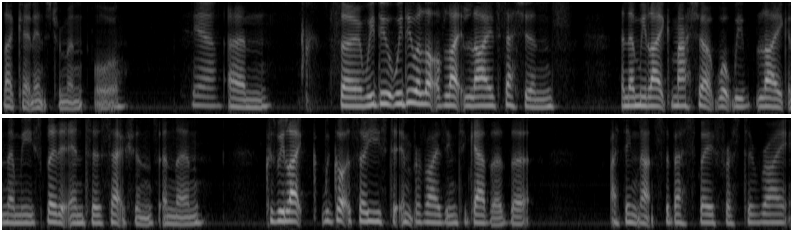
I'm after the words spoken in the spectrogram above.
like an instrument or Yeah. um, so we do we do a lot of like live sessions, and then we like mash up what we like, and then we split it into sections, and then because we like we got so used to improvising together that I think that's the best way for us to write.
